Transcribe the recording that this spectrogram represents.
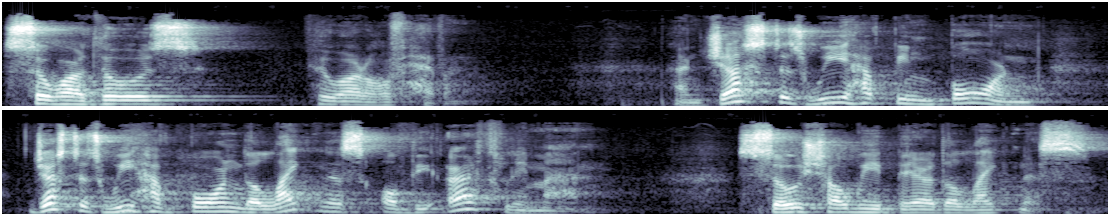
so are those who are of heaven. And just as we have been born, just as we have borne the likeness of the earthly man, so shall we bear the likeness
